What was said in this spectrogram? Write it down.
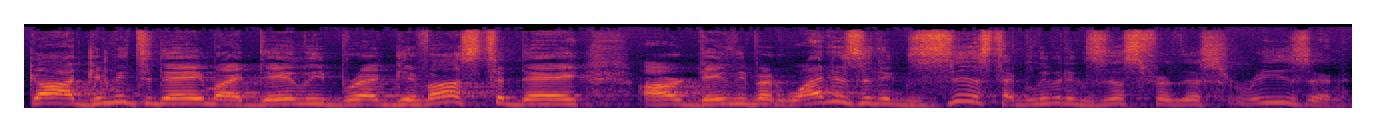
God, give me today my daily bread. Give us today our daily bread. Why does it exist? I believe it exists for this reason.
